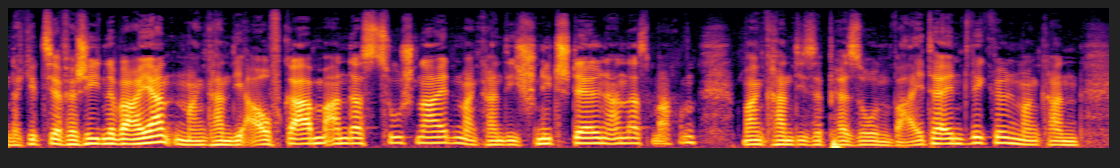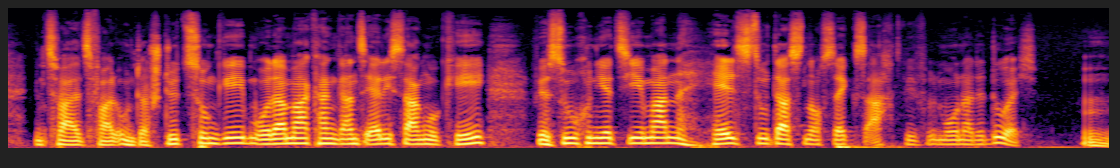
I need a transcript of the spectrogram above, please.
Und da gibt es ja verschiedene Varianten. Man kann die Aufgaben anders zuschneiden, man kann die Schnittstellen anders machen, man kann diese Person weiterentwickeln, man kann im Zweifelsfall Unterstützung geben oder man kann ganz ehrlich sagen, okay, wir suchen jetzt jemanden, hältst du das noch sechs, acht, wie viele Monate durch? Mhm.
